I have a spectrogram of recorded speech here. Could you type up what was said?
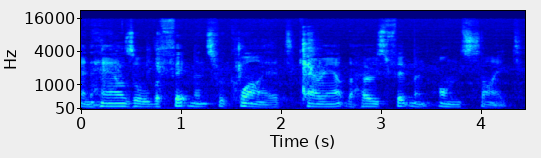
and house all the fitments required to carry out the hose fitment on site.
